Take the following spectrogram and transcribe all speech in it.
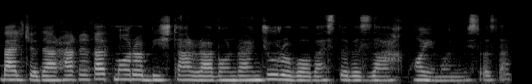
بلکه در حقیقت ما را بیشتر روان رنجور و وابسته به زخمهایمان می سازد.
